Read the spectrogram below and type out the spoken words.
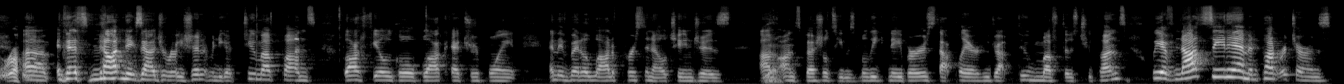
Right. Um, and that's not an exaggeration. I mean, you got two muff punts, blocked field goal, blocked extra point, and they've made a lot of personnel changes um, yeah. on special teams. Malik Nabers, that player who dropped, who muffed those two punts. We have not seen him in punt returns,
